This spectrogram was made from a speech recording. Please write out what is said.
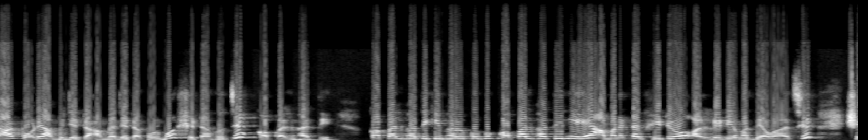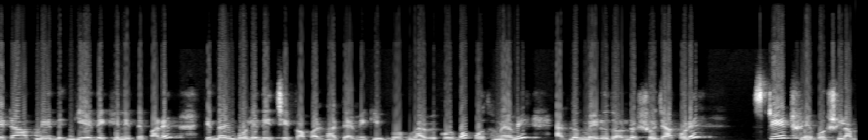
তারপরে আমি যেটা, আমরা যেটা করব সেটা হচ্ছে কপাল ভাতি। কপাল ভাতি কীভাবে করব? কপাল ভাতি নিয়ে আমার একটা ভিডিও অলরেডি আমার দেওয়া আছে, সেটা আপনি গিয়ে দেখে নিতে পারেন। কিন্তু আমি বলে দিচ্ছি কপাল ভাতি আমি কীভাবে করব। প্রথমে আমি একদম মেরুদণ্ড সোজা করে স্ট্রেট হয়ে বসলাম,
